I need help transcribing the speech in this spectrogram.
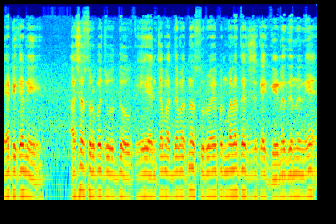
या ठिकाणी अशा स्वरूपाचे उद्योग हे यांच्या माध्यमातून सुरू आहे पण मला त्याच्याशी काही घेणं देणं नाही आहे.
